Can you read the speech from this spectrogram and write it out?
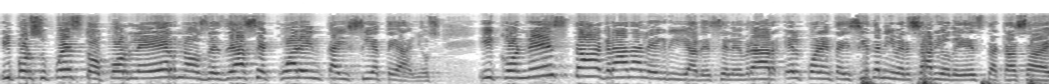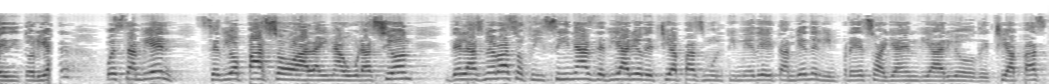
y por supuesto por leernos desde hace 47 años. Y con esta gran alegría de celebrar el 47 aniversario de esta casa editorial, pues también se dio paso a la inauguración de las nuevas oficinas de Diario de Chiapas Multimedia y también el impreso allá en Diario de Chiapas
